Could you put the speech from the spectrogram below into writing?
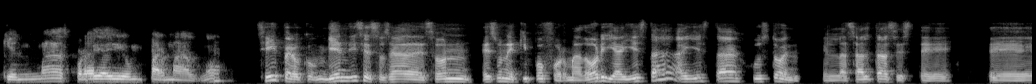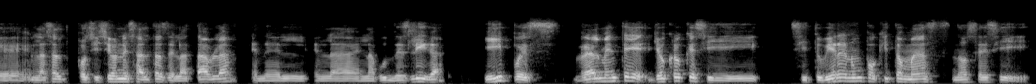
¿quién más? Por ahí hay un par más, ¿no? Sí, pero bien dices, o sea, son, es un equipo formador y ahí está, ahí está justo en, en las altas, este, eh, en las posiciones altas de la tabla en, el, en, la, en la Bundesliga. Y pues realmente yo creo que si, si tuvieran un poquito más, no sé si,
